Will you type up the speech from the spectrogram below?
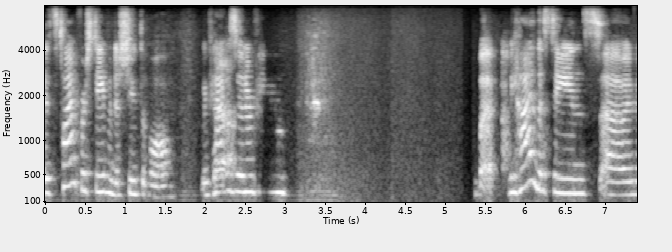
it's time for Steven to shoot the ball. We've had Yeah. his interview, but behind the scenes, uh,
